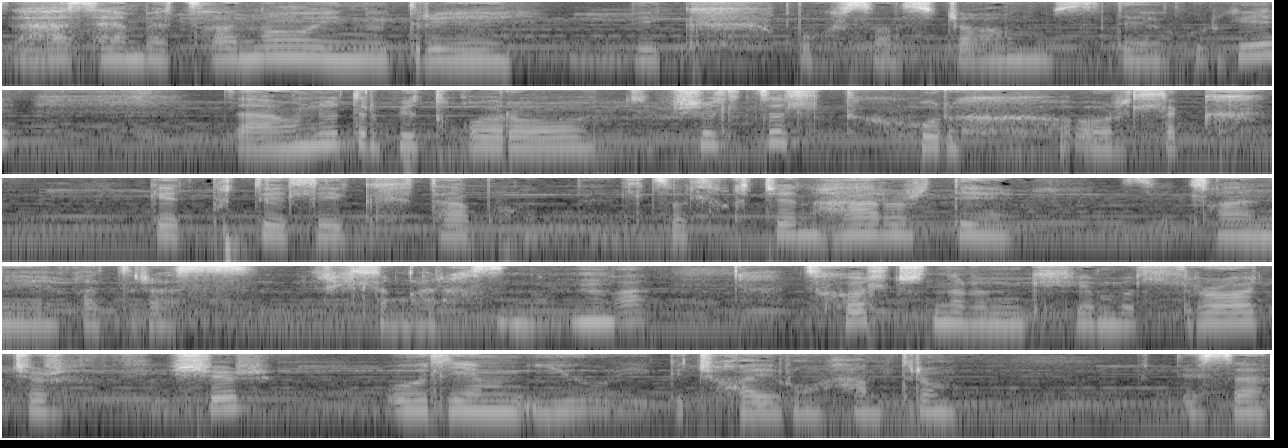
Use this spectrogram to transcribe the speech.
За сайн байцгаана уу энэ өдрийн мэндийг бүх сонсож байгаа хүмүүстээ хүргэе. За өнөөдөр бид гурав зөвшөлтсөлт хүрэх урлаг гэд бүтээлийг та бүхэнд танилцуулах гэж байна. Харвардын судалгааны газраас эрхлэн гаргасан ном байгаа. Зохиолч нар нь гэх юм бол Рожер Фишер, Уильям Юри гэж хоёр хүн хамтран бүтээсэн.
